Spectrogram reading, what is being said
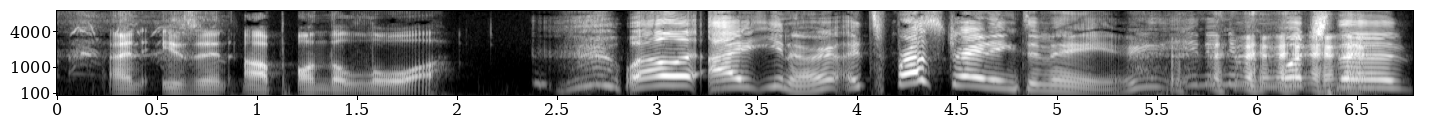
and isn't up on the lore? Well, I, you know, it's frustrating to me. You didn't even watch the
